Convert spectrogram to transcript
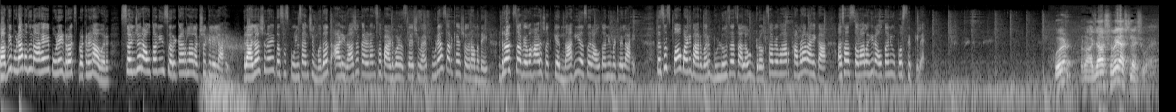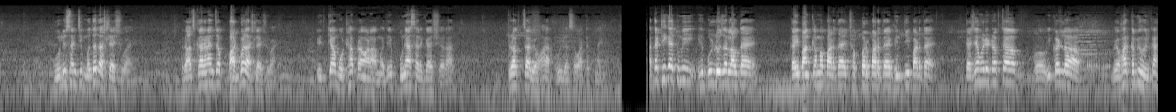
बातमी पुण्यामधून आहे पुणे ड्रग्ज प्रकरणावर. संजय राऊतांनी सरकारला लक्ष केलेलं आहे. राजाश्रय तसंच पोलिसांची मदत आणि राजकारण्यांचं पाठबळ असल्याशिवाय पुण्यासारख्या शहरामध्ये ड्रग्जचा व्यवहार शक्य नाही असं राऊतांनी म्हटलेलं आहे. तसंच पब आणि बारवर बुलडोजर चालवून ड्रग्जचा व्यवहार थांबणार आहे का असा सवालही राऊतांनी उपस्थित केलाय. पण राजाश्रय असल्याशिवाय पोलिसांची मदत असल्याशिवाय राजकारण्यांचं पाठबळ असल्याशिवाय इतक्या मोठ्या प्रमाणामध्ये पुण्यासारख्या शहरात ड्रगचा व्यवहार होईल असं वाटत नाही. आता ठीक आहे तुम्ही हे बुलडोजर लावताय काही बांधकामं पाडताय छप्पर पाडताय भिंती पाडताय त्याच्यामुळे ड्रगचा इकडला व्यवहार कमी होईल का?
